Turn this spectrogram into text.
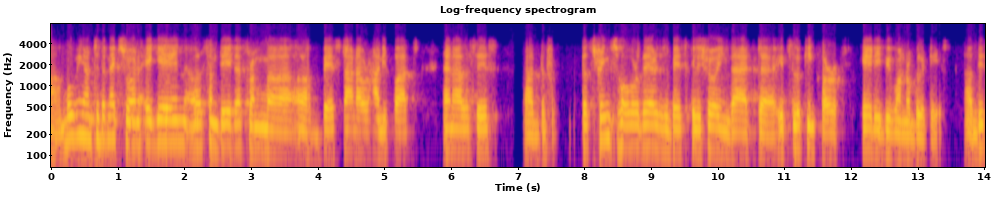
Uh, moving on to the next one, again, uh, some data from uh, uh based on our honeypot analysis. Uh, the, the strings over there is basically showing that uh, it's looking for ADB vulnerabilities. this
